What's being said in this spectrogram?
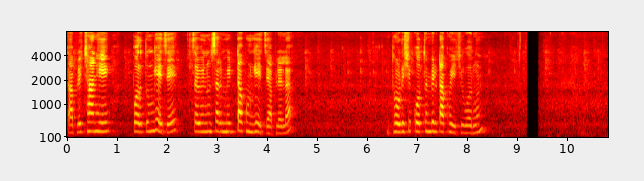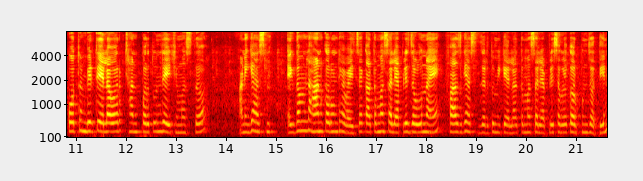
तर आपले छान हे परतून घ्यायचे. चवीनुसार मीठ टाकून घ्यायचे आपल्याला. थोडीशी कोथिंबीर टाकायची वरून. कोथिंबीर तेलावर छान परतून द्यायची मस्त. आणि गॅस एकदम लहान करून ठेवायचं का तर मसाले आपले जळू नये. फास्ट गॅस जर तुम्ही केला तर मसाले आपले सगळे करपून जातील.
